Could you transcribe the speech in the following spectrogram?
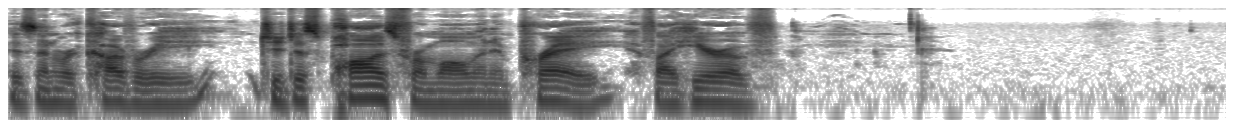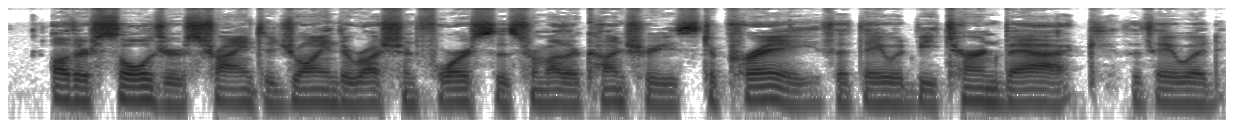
is in recovery, to just pause for a moment and pray. If I hear of other soldiers trying to join the Russian forces from other countries, to pray that they would be turned back, that they would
